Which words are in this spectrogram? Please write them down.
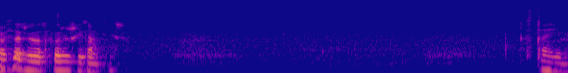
Wystarczy, że otworzysz i zamkniesz. Stajemy.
